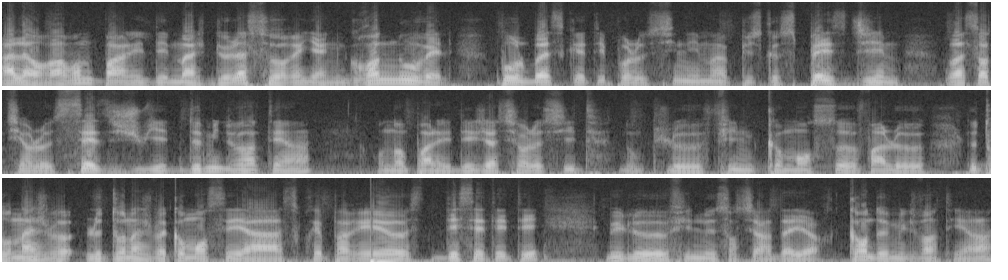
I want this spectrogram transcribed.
Alors avant de parler des matchs de la soirée, il y a une grande nouvelle pour le basket et pour le cinéma puisque Space Jam va sortir le 16 juillet 2021. On en parlait déjà sur le site, donc le film commence, euh, enfin le, tournage, va, commencer à se préparer euh, dès cet été, mais le film ne sortira d'ailleurs qu'en 2021,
